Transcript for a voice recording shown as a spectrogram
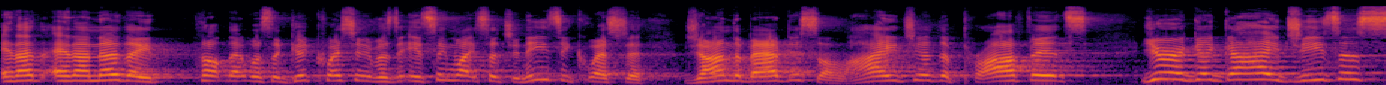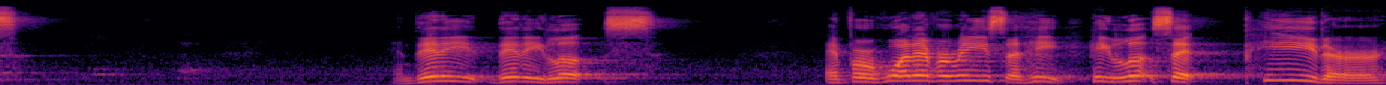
And I, and I know they thought that was a good question. It, was, it seemed like such an easy question. John the Baptist, Elijah, the prophets, you're a good guy, Jesus. And then he, then he looks, and for whatever reason, he, he looks at Peter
